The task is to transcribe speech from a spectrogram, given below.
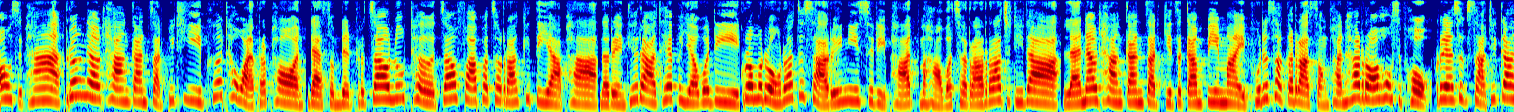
2565 เรื่องแนวทางการจัดพิธีเพื่อถวายพระพร แด่สมเด็จพระเจ้าลูกเธอเจ้าฟ้าพัชรกิติยาภา นเรนทิราเทพยวดี กรมหลวงราชสารีนีสิริพัฒน์มหาวชรราชธิดา และแนวทางการจัดกิจกรรมปีใหม่ พุทธศักราช 2566 เรียนศึกษาธิการ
